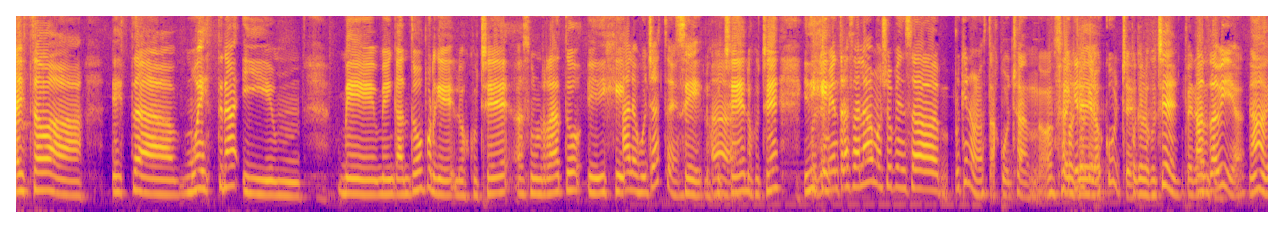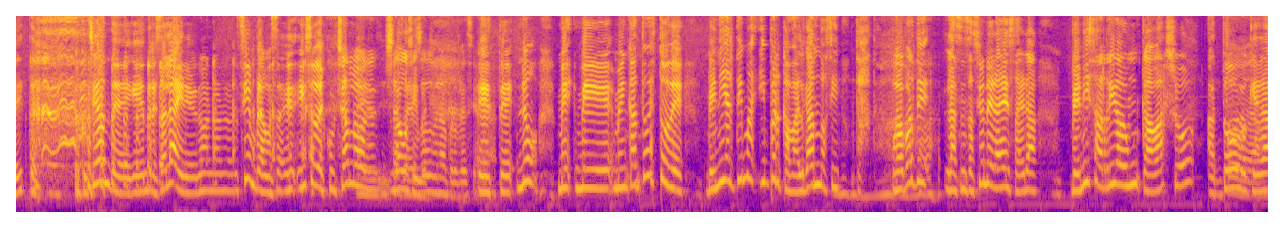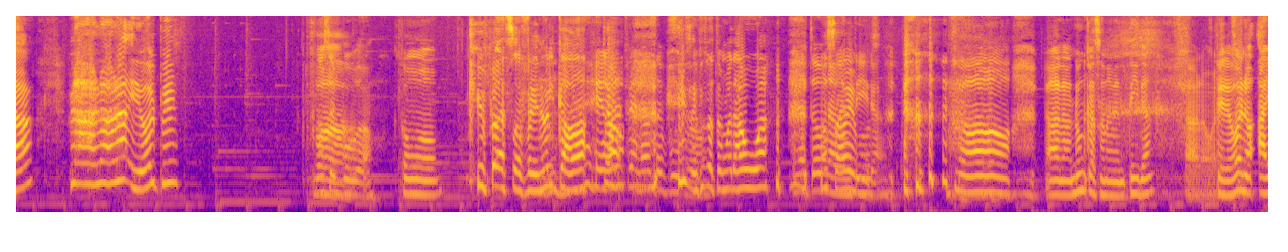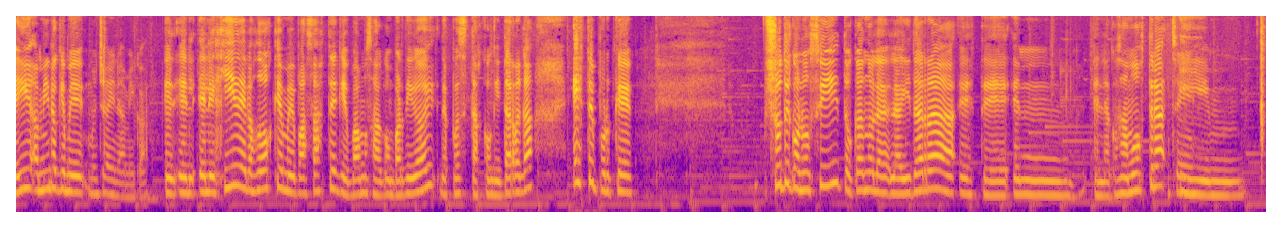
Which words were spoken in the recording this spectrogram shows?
ahí estaba esta muestra y mm, me, me encantó porque lo escuché hace un rato y dije... Ah, ¿lo escuchaste? Sí, lo Ah. escuché, lo escuché. Y Porque dije... mientras hablábamos yo pensaba, ¿por qué no lo está escuchando? O sea, quiero que lo escuche. Porque lo escuché. Pero no sabía. Ah, ¿viste? Lo escuché antes de que entres al aire. No, no, no. Siempre hago eso. De escucharlo Eh, lo ya hago sé, siempre. sos una. Este, no, me, me, me encantó esto de venía el tema hiper cabalgando así. Porque aparte la sensación era esa, era venís arriba de un caballo a todo lo Toda. que da, bla, bla, bla, y de golpe. No se pudo. Como, ¿qué pasó? Frenó el caballo. De golpe no se pudo. Y se puso a tomar agua. Era toda No una sabemos. mentira. no, no, no, nunca es una mentira. Ah, no, bueno, Pero bueno, ahí a mí lo que me, Mucha dinámica. el- el- elegí de los dos que me pasaste, que vamos a compartir hoy, después estás con guitarra acá. Este porque yo te conocí tocando la, la guitarra este, en, en la Cosa Mostra Sí.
